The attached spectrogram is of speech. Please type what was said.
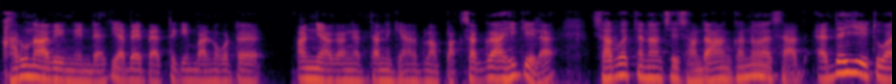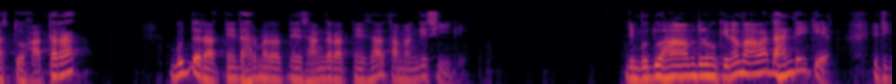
කරුණාවෙන් වෙන්න ඇති. හැබැයි පැත්තකින් බලනකොට අන්‍යාගම් නැත්තන් කියන බලම් පක්ෂග්‍රාහී කියලා සරුවච්චන්හන්සේ සඳහන් කරනවා ඇදහිය යුතු වස්තු හතරක් බුද්ධ රත්නේ ධර්ම රත්නේ සංඝ රත්නේ සහ තමන්ගේ සීලේ. ඉතින් බුදුහාමුදුරුවෝ කියනවා මාව දහණ්ඩේ කියලා. ඉතින්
